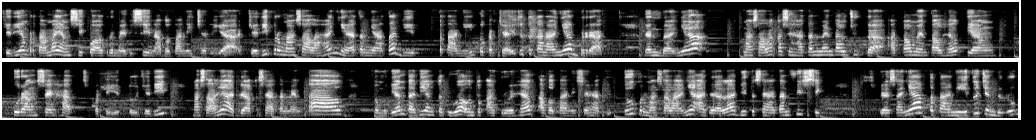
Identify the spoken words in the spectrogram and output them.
Jadi yang pertama yang psikoagromedicine atau tani ceria. Jadi permasalahannya ternyata di petani pekerja itu tekanannya berat dan banyak masalah kesehatan mental juga atau mental health yang kurang sehat seperti itu. Jadi masalahnya ada kesehatan mental, kemudian tadi yang kedua untuk agro health atau tani sehat itu permasalahannya adalah di kesehatan fisik. Biasanya petani itu cenderung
